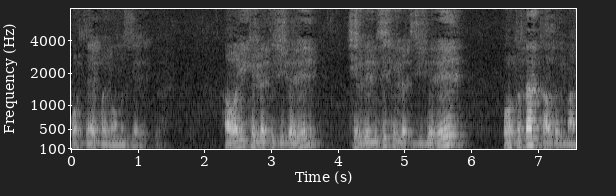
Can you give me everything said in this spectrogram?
ortaya koymamız gerekiyor. Havayı kirleticileri, çevremizi kirleticileri ortadan kaldırmak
